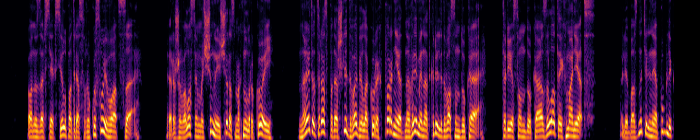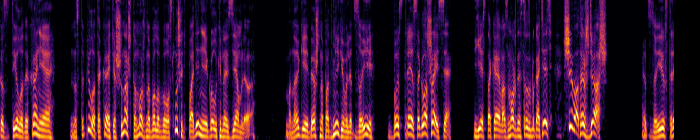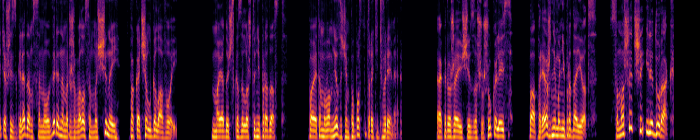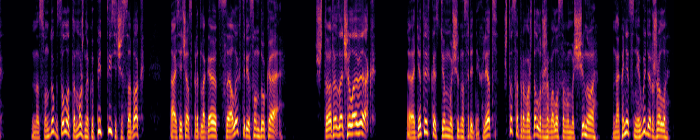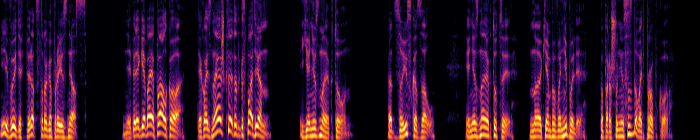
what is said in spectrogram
Он изо всех сил потряс руку своего отца. Рыжеволосый мужчина еще раз махнул рукой. На этот раз подошли два белокурых парня и одновременно открыли два сундука. Три сундука золотых монет. Любознательная публика затаила дыхание. Наступила такая тишина, что можно было бы услышать падение иголки на землю. Многие бешено подмигивали Цзуи. «Быстрее соглашайся! Есть такая возможность разбогатеть! Чего ты ждёшь?» Цзуи, встретившись взглядом с самоуверенным рыжеволосым мужчиной, покачал головой. «Моя дочь сказала, что не продаст поэтому вам незачем попусту тратить время. Окружающие зашушукались. По-прежнему не продает. Сумасшедший или дурак? На сундук золота можно купить тысячи собак, а сейчас предлагают целых три сундука. «Что ты за человек?» Одетый в костюм мужчина средних лет, что сопровождал рыжеволосого мужчину, наконец не выдержал и, выйдя вперед, строго произнес: «Не перегибай палку! Ты хоть знаешь, кто этот господин?» «Я не знаю, кто он». Адзуи сказал. Я не знаю, кто ты, но кем бы вы ни были, попрошу не создавать пробку».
